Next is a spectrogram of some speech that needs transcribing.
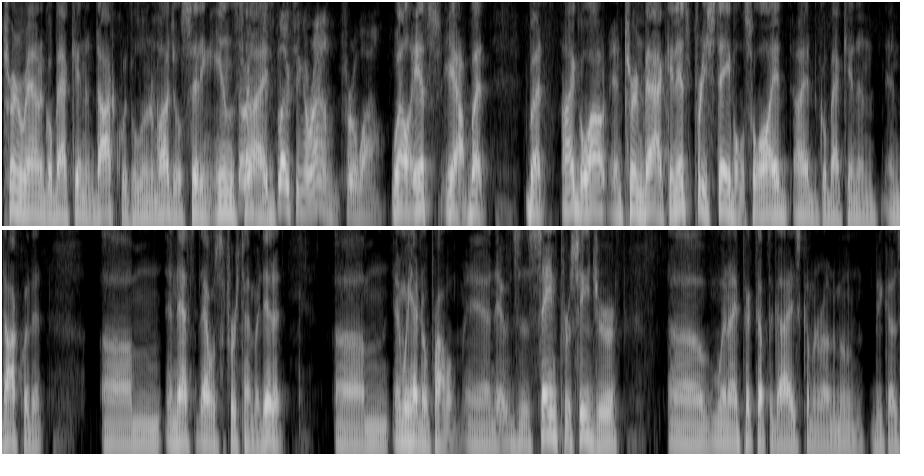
turn around and go back in and dock with the lunar module sitting inside. So it's just floating around for a while. Well, it's yeah, but but I go out and turn back, and it's pretty stable. So I had I had to go back in and, and dock with it, um, and that that was the first time I did it, um, and we had no problem. And it was the same procedure uh, when I picked up the guys coming around the moon because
